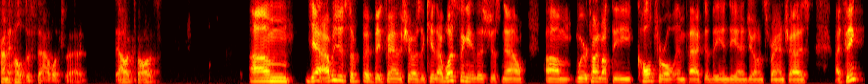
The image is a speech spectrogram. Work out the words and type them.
kind of helped establish that. Alex, thoughts? Um, yeah, I was just a, a, big fan of the show as a kid. I was thinking of this just now. Um, we were talking about the cultural impact of the Indiana Jones franchise. I think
